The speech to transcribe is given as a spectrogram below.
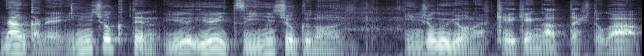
なんかね飲食店唯一飲食の飲食業の経験があった人が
